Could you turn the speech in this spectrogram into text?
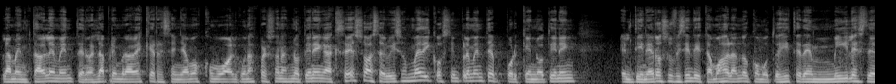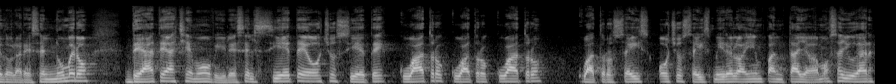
lamentablemente no es la primera vez que reseñamos como algunas personas no tienen acceso a servicios médicos simplemente porque no tienen el dinero suficiente. Y estamos hablando, como tú dijiste, de miles de dólares. El número de ATH móvil es el 787 444 4686. Mírelo ahí en pantalla. Vamos a ayudar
